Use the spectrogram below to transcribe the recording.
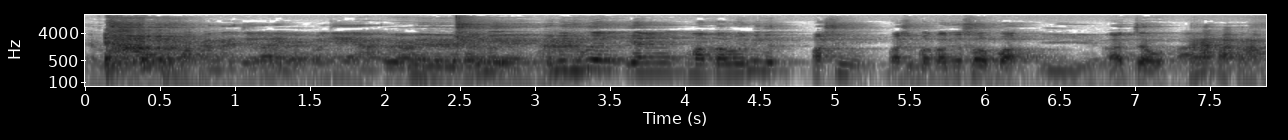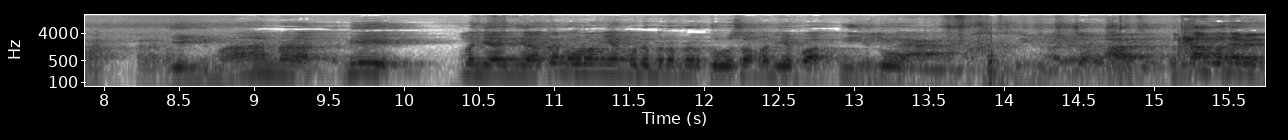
Ya udah lupakan aja lah. ya. Pokoknya ya. Ini dari Ini ini juga yang, yang mata lu ini pasti pasti bakal nyesel pak. Iya. Kacau. Kenapa? Kenapa? Kenapa? Ya gimana? Dia menyanyiakan orang yang udah benar-benar tulus sama dia pak. Itu Gila. kacau. Sih. Tentang buat Ben.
